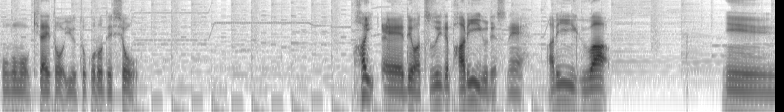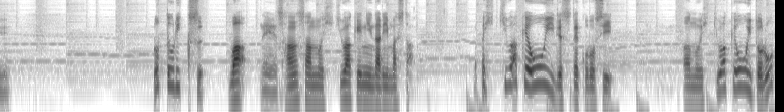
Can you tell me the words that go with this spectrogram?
今後も期待というところでしょう。はい、えー、では続いてパ・リーグですね。パ・リーグは、えー、ロッテオリックスは、えー、3-3の引き分けになりました。やっぱ引き分け多いですね、今年。あの引き分け多いと、ロッ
